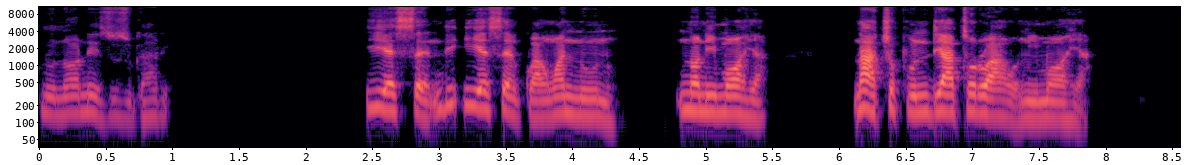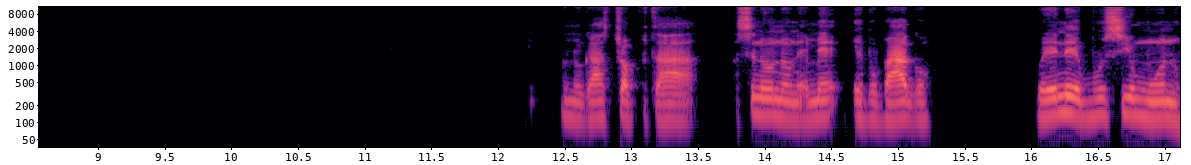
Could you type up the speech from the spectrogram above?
Unu nọ na-ezuzugharị. ESN, ndị ESN kwa nwanne unu nọ n'ime ọhịa. na-achụpụ ndị atụrụ ahụ n'ime ọhịa unu ga-achọpụta si na unu na-eme ebube agụ were na-egbusi ụmụ unu.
